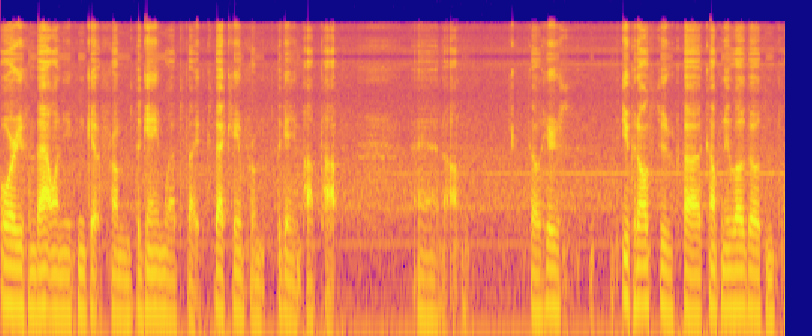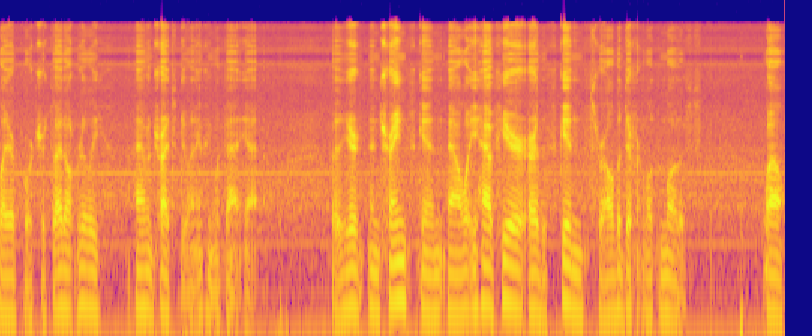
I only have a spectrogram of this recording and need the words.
or even that one you can get from the game website because that came from the game PopTop. And um, so here's you can also do uh, company logos and player portraits. I don't really I haven't tried to do anything with that yet. But here in train skin now what you have here are the skins for all the different locomotives well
